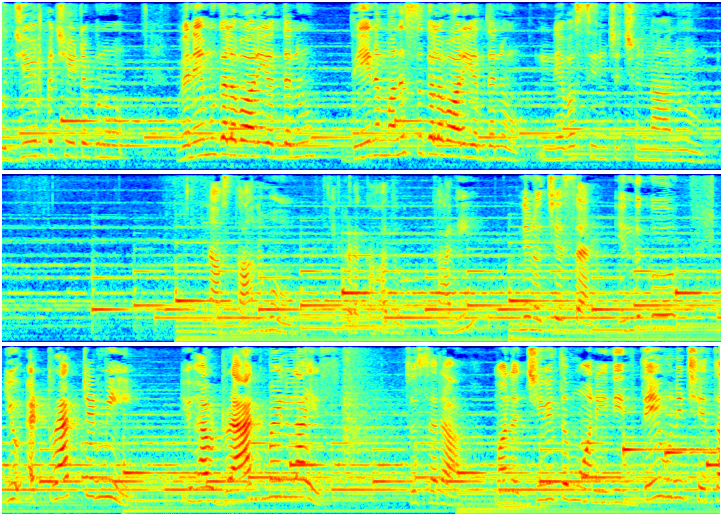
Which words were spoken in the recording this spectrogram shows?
ఉజ్జీవింపచేయటకును వినయము గల వారి యొద్దను దీన మనస్సు గల వారి యొద్దను నివసించుచున్నాను. నా స్థానము ఇక్కడ కాదు. కానీ నేను వచ్చేసాను. ఎందుకు? You attracted me you have drag my life చూసారా? మన జీవితము అనేది దేవుని చేత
